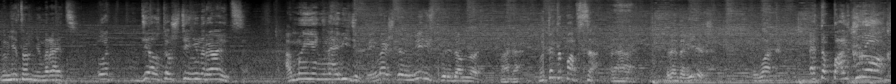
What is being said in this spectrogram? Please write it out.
Но мне тоже не нравится. вот дело в том, что тебе не нравится. А мы ее ненавидим, понимаешь, что видишь передо мной? Ага. Вот это попса. Ага. Вот это видишь? Лак. Это панк-рок!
